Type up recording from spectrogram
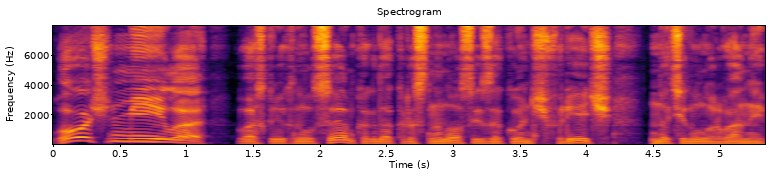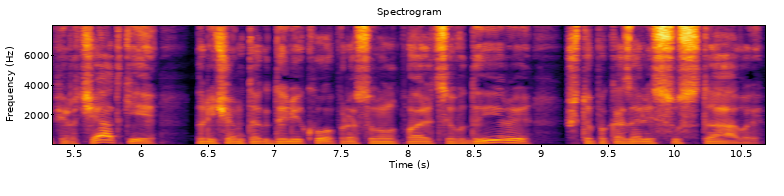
Очень мило!» — воскликнул Сэм, когда красноносый, закончив речь, натянул рваные перчатки, причем так далеко просунул пальцы в дыры, что показались суставы.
